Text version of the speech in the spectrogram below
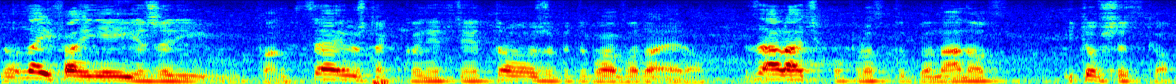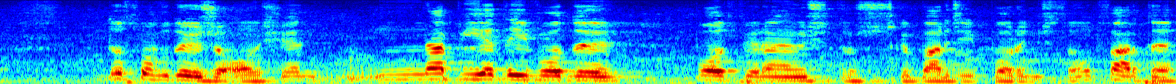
No najfajniej, jeżeli pan chce już tak koniecznie, to żeby to była woda RO. Zalać po prostu go na noc i to wszystko. To spowoduje, że on się napije tej wody, pootwierają się troszeczkę bardziej pory niż są otwarte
